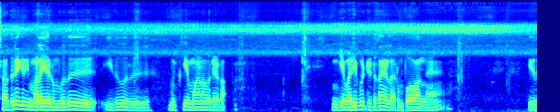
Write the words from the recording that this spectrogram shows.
சதுரகிரி மலை ஏறும்போது இது ஒரு முக்கியமான ஒரு இடம். இங்கே வழிபட்டுட்டு தான் எல்லோரும் போவாங்க. இது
